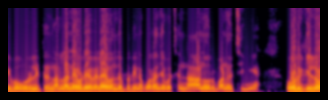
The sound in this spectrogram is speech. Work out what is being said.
இப்போ ஒரு லிட்டர் நல்லெண்ணெயோடைய விலை வந்து பார்த்தீங்கன்னா குறைஞ்சபட்சம் நானூறுபான்னு வச்சுக்கோங்க. ஒரு கிலோ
